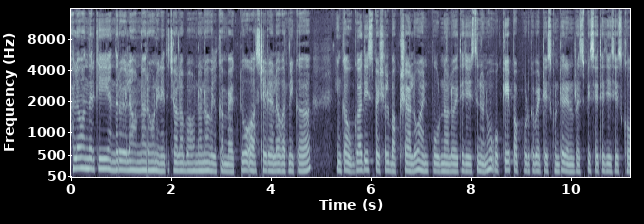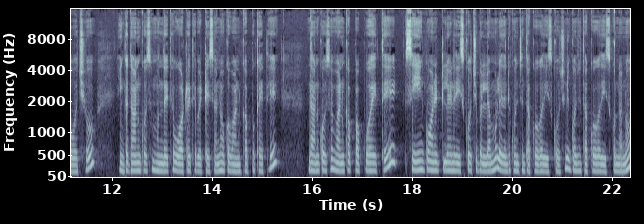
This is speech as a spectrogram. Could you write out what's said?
హలో అందరికీ. అందరూ ఎలా ఉన్నారు? నేనైతే చాలా బాగున్నాను. వెల్కమ్ బ్యాక్ టు ఆస్ట్రేలియాలో వర్ణిక. ఇంకా ఉగాది స్పెషల్ భక్ష్యాలు అండ్ పూర్ణాలు అయితే చేస్తున్నాను. ఒకే పప్పు ఉడకబెట్టేసుకుంటే రెండు రెసిపీస్ అయితే చేసేసుకోవచ్చు. ఇంకా దానికోసం ముందైతే వాటర్ అయితే పెట్టేశాను. ఒక వన్ కప్కి అయితే దానికోసం వన్ కప్ పప్పు అయితే సేమ్ క్వాంటిటీలో తీసుకోవచ్చు బెల్లము లేదంటే కొంచెం తక్కువగా తీసుకోవచ్చు. నేను కొంచెం తక్కువగా తీసుకున్నాను.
